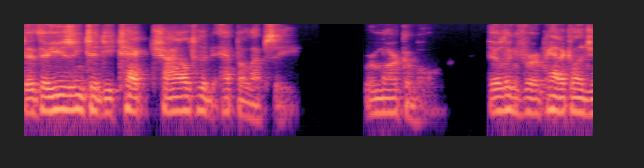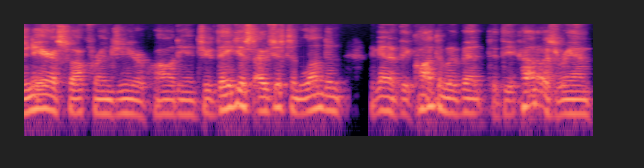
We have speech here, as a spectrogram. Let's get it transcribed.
that they're using to detect childhood epilepsy. Remarkable. They're looking for a mechanical engineer, a software engineer, a quality engineer. They just, I was just in London again at the quantum event that the Economist ran,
